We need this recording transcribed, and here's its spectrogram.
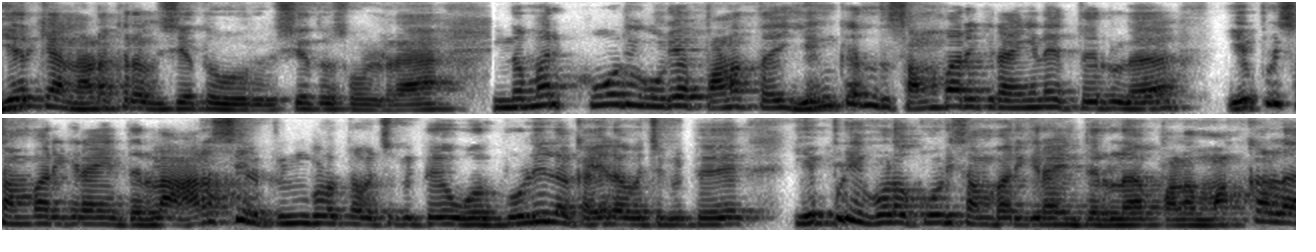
இயற்கையா நடக்கிற விஷயத்த ஒரு விஷயத்த சொல்றேன். இந்த மாதிரி கோடி கோடியா பணத்தை எங்க இருந்து சம்பாதிக்கிறாங்கன்னே தெரியல. எப்படி சம்பாதிக்கிறாயின்னு தெரியல. அரசியல் பின்புலத்தை வச்சுக்கிட்டு ஒரு தொழிலை கையில வச்சுக்கிட்டு எப்படி இவ்வளவு கோடி சம்பாதிக்கிறாயின்னு தெரியல. பல மக்களை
